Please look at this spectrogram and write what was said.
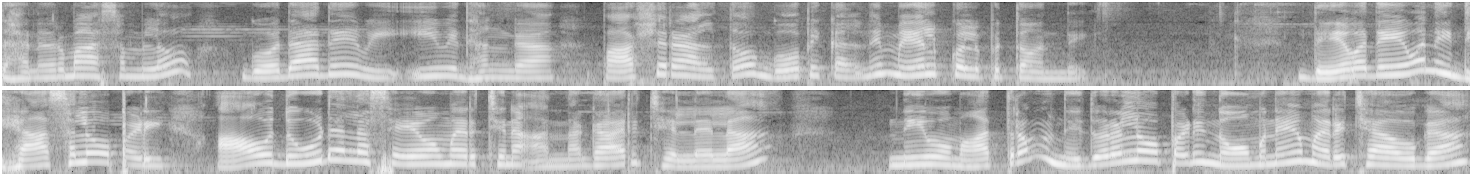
ధనుర్మాసంలో గోదాదేవి ఈ విధంగా పాశురాలతో గోపికల్ని మేల్కొలుపుతోంది. దేవదేవుని ధ్యాసలో పడి ఆవు దూడల సేవ మరిచిన అన్నగారి చెల్లెలా? నీవు మాత్రం నిదురలో పడి నోమునే మరిచావుగా.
